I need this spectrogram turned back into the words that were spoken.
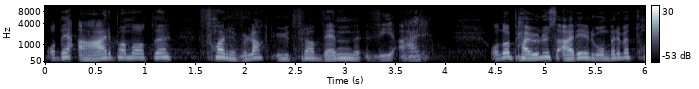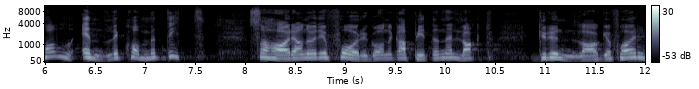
Og det er på en måte farvelagt ut fra hvem vi er. Og når Paulus er i Romerbrevet 12, endelig kommet dit, så har han jo i de foregående kapitlene lagt grunnlaget for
